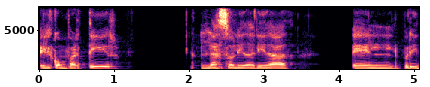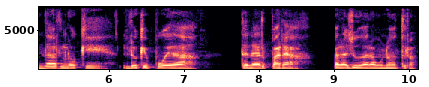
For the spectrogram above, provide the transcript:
el compartir, la solidaridad, el brindar lo que, lo que pueda tener para, para ayudar a un otro.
